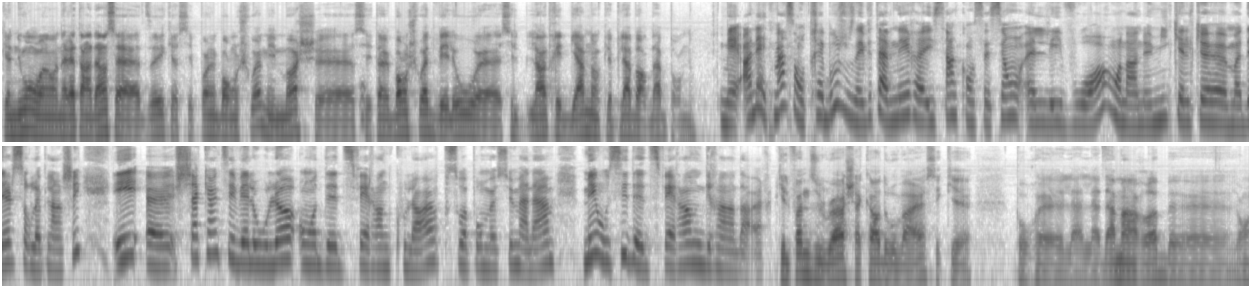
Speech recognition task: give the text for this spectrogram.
que nous, on, aurait tendance à dire que c'est pas un bon choix, mais Moche, euh, c'est un bon choix de vélo. euh, c'est l'entrée de gamme, donc le plus abordable pour nous. Mais honnêtement, ils sont très beaux. Je vous invite à venir euh, ici en concession les voir. On en a mis quelques modèles sur le plancher. Et chacun de ces vélos-là ont de différentes couleurs, soit pour monsieur, madame, mais aussi de différentes grandeurs. Ce qui est le fun du rush à cadre ouvert, c'est que pour euh, la, la dame en robe, euh, on,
